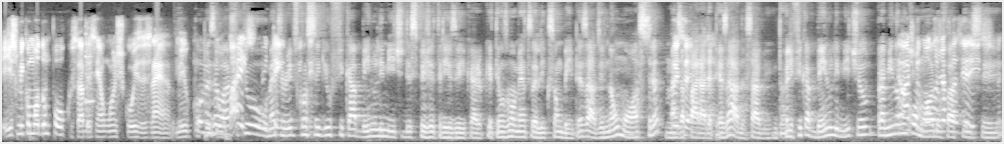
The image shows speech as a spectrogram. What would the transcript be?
E isso me incomodou um pouco, sabe? Assim, algumas coisas, né? Meio Pô, mas eu acho que o Matt Reeves conseguiu ficar bem no limite desse PG-13 aí, cara. Porque tem uns momentos ali que são bem pesados. Ele não mostra, mas pois a é, parada é. é. pesada, sabe? Então ele fica bem no limite. Eu, pra mim não eu me incomoda o, o fato de ser... Isso, né?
